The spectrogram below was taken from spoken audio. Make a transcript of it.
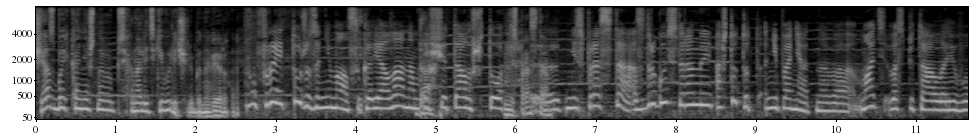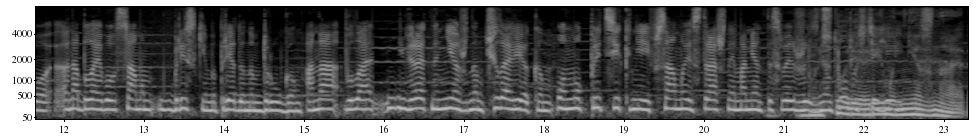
Сейчас бы их, конечно, психоаналитики вылечили бы, наверное. Ну, Фрейд тоже занимался кориоланом Да. и считал, что Неспроста. э, неспроста. А с другой стороны, а что тут непонятного? Мать воспитала его, она была его самым близким и преданным другом. Она была невероятно нежным человеком. Он мог прийти к ней в самые страшные моменты своей Но жизни. Он история Рима ей- не знает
